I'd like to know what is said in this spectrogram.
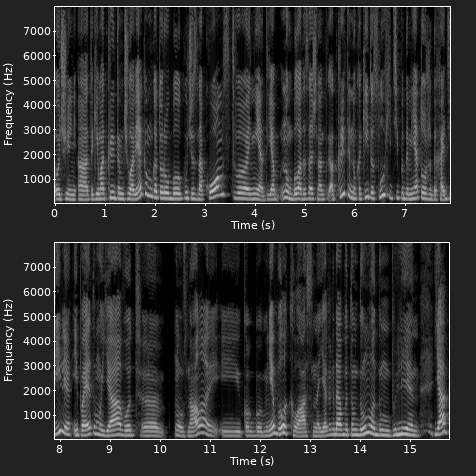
очень а, таким открытым человеком, у которого было куча знакомств. Нет, я, ну, была достаточно от- открытой, но какие-то слухи, типа, до меня тоже доходили, и поэтому я вот э, ну, знала, и как бы мне было классно. Я когда об этом думала, думаю, блин, я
